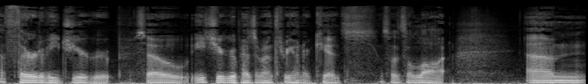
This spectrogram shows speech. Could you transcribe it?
a third of each year group, so each year group has around 300 kids, so it's a lot. Um,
